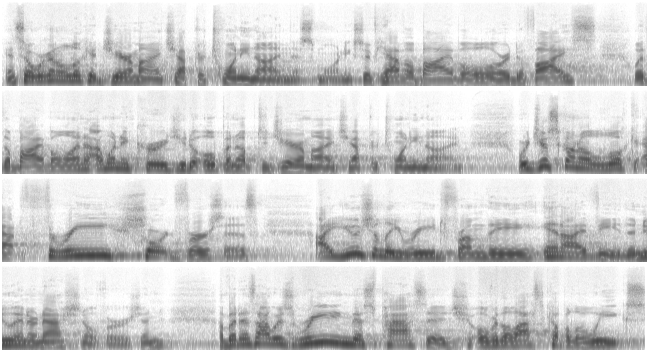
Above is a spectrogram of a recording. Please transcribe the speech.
And so we're going to look at Jeremiah chapter 29 this morning. So if you have a Bible or a device with a Bible on it, I want to encourage you to open up to Jeremiah chapter 29. We're just going to look at three short verses. I usually read from the NIV, the New International Version, but as I was reading this passage over the last couple of weeks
